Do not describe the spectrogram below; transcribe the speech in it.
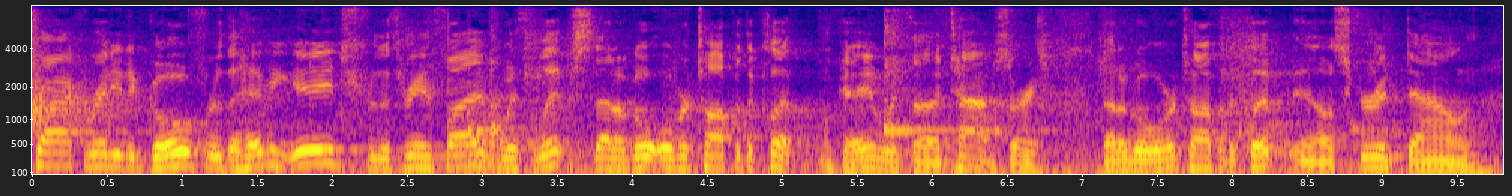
track ready to go for the heavy gauge for the three and five with lips that'll go over top of the clip, okay, with a tab, sorry. That'll go over top of the clip and I'll screw it down.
